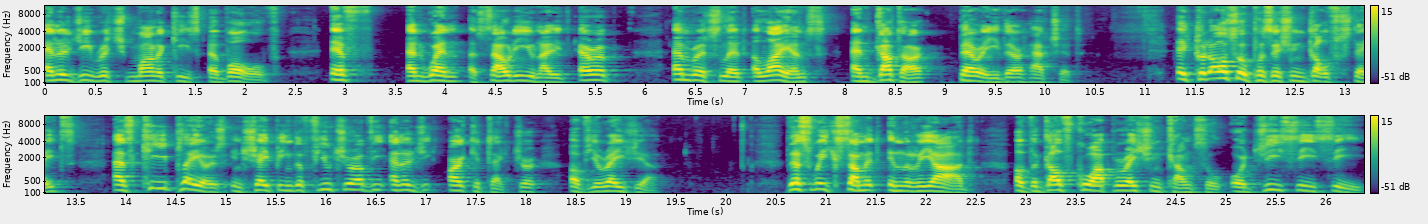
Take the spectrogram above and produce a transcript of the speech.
energy rich monarchies evolve if and when a Saudi United Arab Emirates led alliance and Qatar bury their hatchet. It could also position Gulf states as key players in shaping the future of the energy architecture of Eurasia. This week's summit in Riyadh of the Gulf Cooperation Council, or GCC,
